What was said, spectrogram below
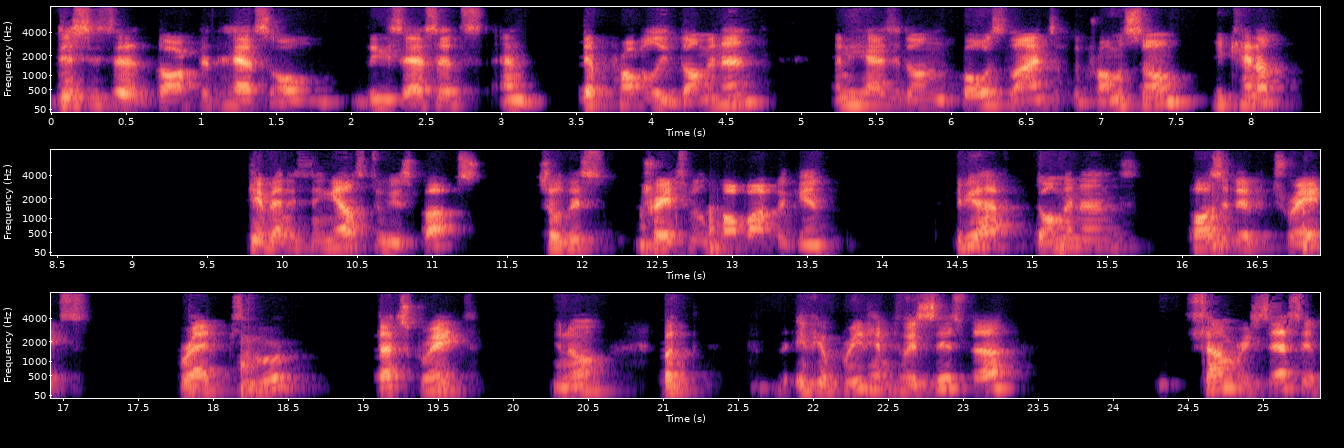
this is a dog that has all these assets and they're probably dominant and he has it on both lines of the chromosome. He cannot give anything else to his pups. So these traits will pop up again. If you have dominant positive traits bred pure, that's great, you know. But if you breed him to his sister, some recessive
